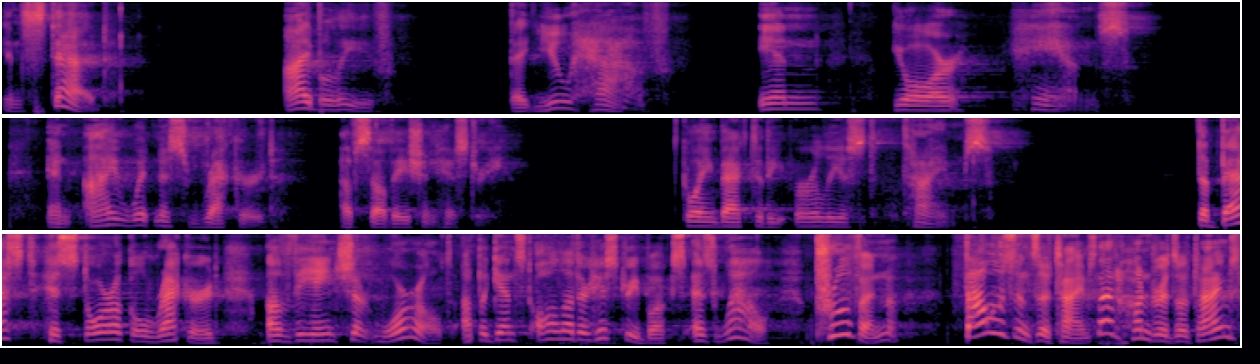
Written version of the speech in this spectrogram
Instead, I believe that you have in your hands an eyewitness record of salvation history, going back to the earliest times. The best historical record of the ancient world, up against all other history books as well, proven thousands of times, not hundreds of times,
